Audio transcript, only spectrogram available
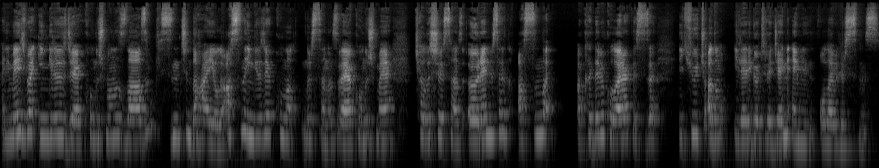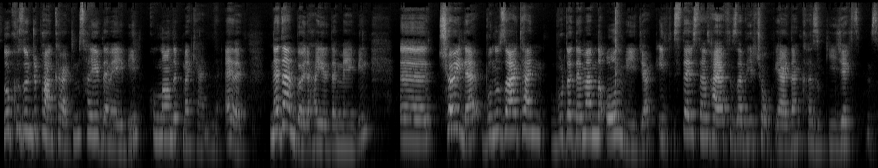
hani mecburen İngilizce konuşmanız lazım ki sizin için daha iyi olur. Aslında İngilizce kullanırsanız veya konuşmaya çalışırsanız, öğrenirseniz aslında akademik olarak da size 2-3 adım ileri götüreceğine emin olabilirsiniz. Dokuzuncu pankartımız hayır demeyi bil, kullandırma kendini. Evet. Neden böyle hayır demeyi bil? Ee, şöyle bunu zaten burada dememle olmayacak. İster istemez hayatınızda birçok yerden kazık yiyeceksiniz.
